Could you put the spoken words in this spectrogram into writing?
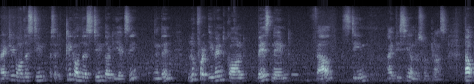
Right click on the steam, sorry, click on the steam.exe and then look for event called base named valve steam ipc underscore class. Now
